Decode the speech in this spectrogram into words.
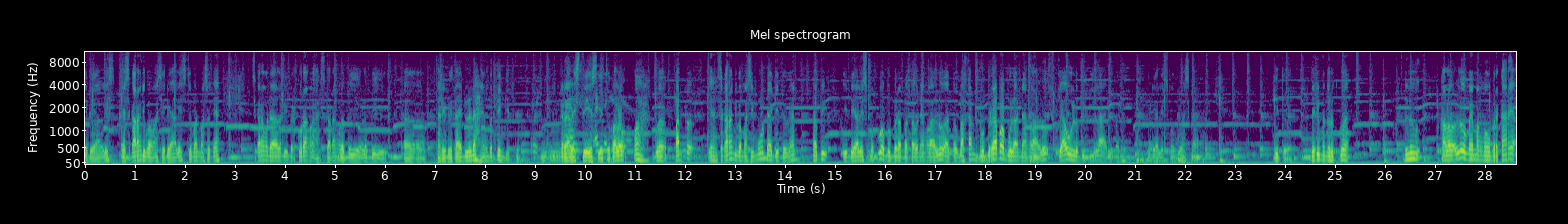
idealis, ya sekarang juga masih idealis, cuman maksudnya sekarang udah lebih berkurang lah. Sekarang lebih lebih eh, cari duit aja dulu dah yang penting gitu. Mm-mm, realistis Realistis gitu. aja kalau wah gue pan tuh ya sekarang juga masih muda gitu kan. Tapi idealisme gue beberapa tahun yang lalu atau bahkan beberapa bulan yang lalu jauh lebih gila dibanding idealisme gue sekarang. Gitu. Jadi menurut gue lu kalau lu memang mau berkarya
